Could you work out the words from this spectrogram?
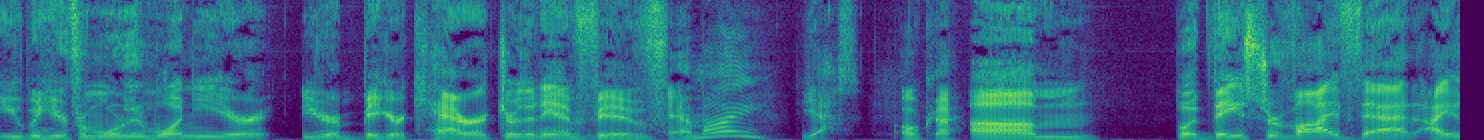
you've been here for more than one year. You're a bigger character than Aunt Viv. Am I? Yes. Okay. Um, but they survived that. I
